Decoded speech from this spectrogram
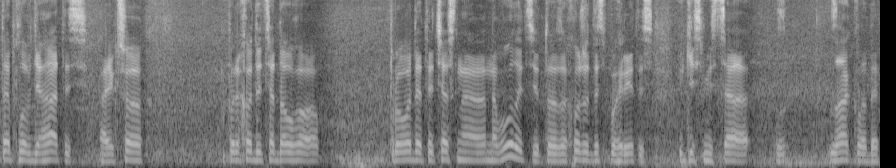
тепло вдягатись. А якщо приходиться довго проводити час на, на вулиці, то заходжу десь погрітись, в якісь місця, заклади,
